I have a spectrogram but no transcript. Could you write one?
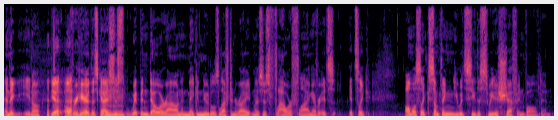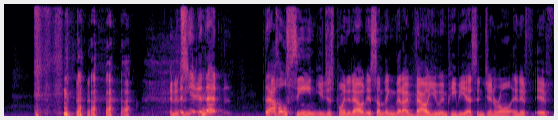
And they, you know, the, over here, this guy's mm-hmm. just whipping dough around and making noodles left and right, and there's just flour flying every. It's it's like almost like something you would see the Swedish chef involved in. and it's yeah, that that whole scene you just pointed out is something that I value in PBS in general. And if if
